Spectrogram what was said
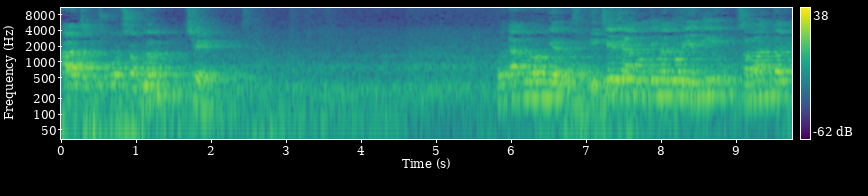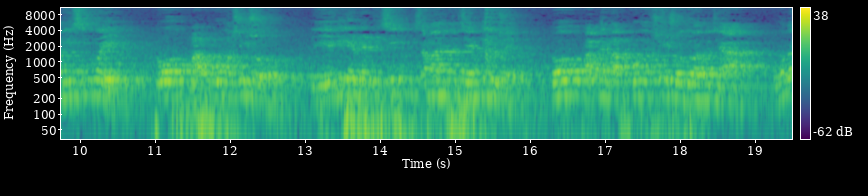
આ ચતુષ્કોણ સમલંબ છે. હવે દાખલો 11 નીચેની આકૃતિમાં જો એની સમાંતર BC હોય, તો માપકોણ એટલે AB સમાંતર છે કીધું છે, તો આપણે માપખૂણો શું શોધવાનો છે? આ. બરોબર?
